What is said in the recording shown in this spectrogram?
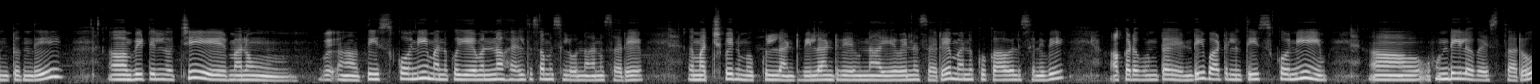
ఉంటుంది. వీటిని వచ్చి మనం తీసుకొని మనకు ఏమన్నా హెల్త్ సమస్యలు ఉన్నాను సరే మర్చిపోయిన మొక్కులు లాంటివి ఇలాంటివి ఏమన్నా ఏవైనా సరే మనకు కావలసినవి అక్కడ ఉంటాయండి. వాటిని తీసుకొని హుండీలో వేస్తారు.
